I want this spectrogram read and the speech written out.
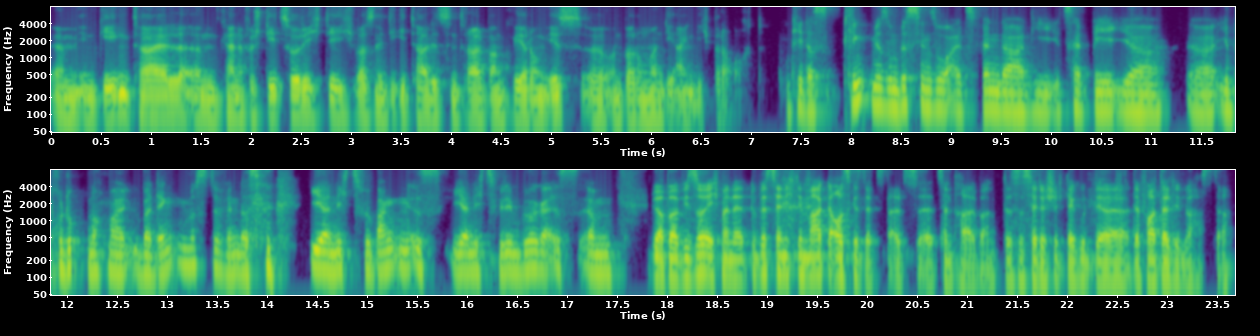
Ähm, Im Gegenteil, ähm, keiner versteht so richtig, was eine digitale Zentralbankwährung ist äh, und warum man die eigentlich braucht. Okay, das klingt mir so ein bisschen so, als wenn da die EZB ihr äh, ihr Produkt nochmal überdenken müsste, wenn das eher nichts für Banken ist, eher nichts für den Bürger ist. Ähm, ja, aber wieso? Ich meine, du bist ja nicht dem Markt ausgesetzt als äh, Zentralbank. Das ist ja der, der, der, der Vorteil, den du hast da.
